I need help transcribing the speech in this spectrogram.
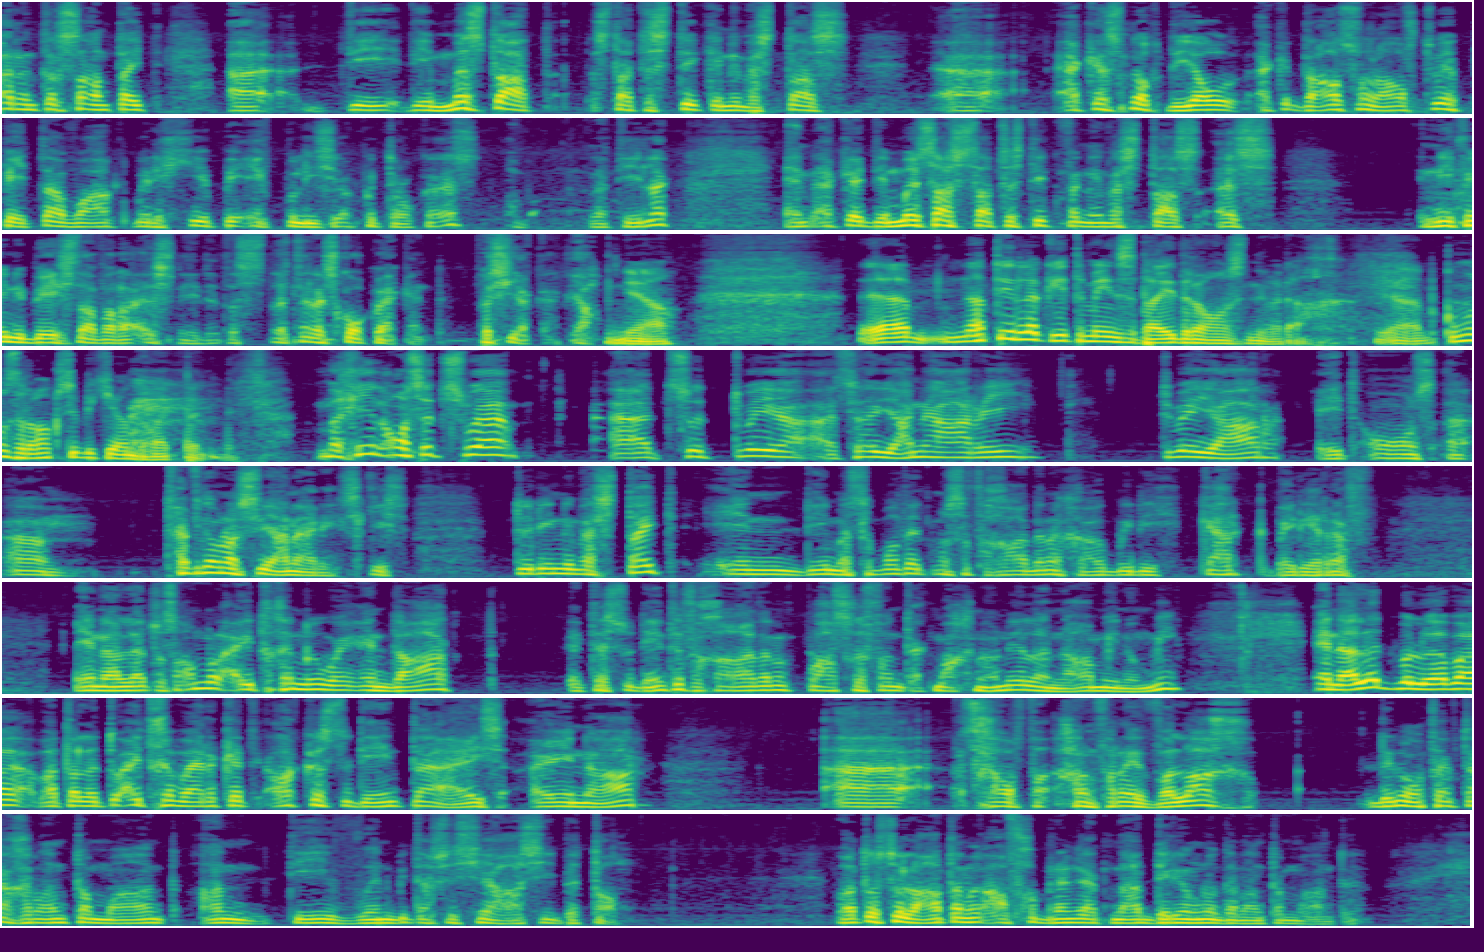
'n interessantheid uh die die misdaad statistiek in die Westas uh ek is nog deel ek het daarvan half twee pette waar ek by die GPF polisie ook betrokke is natuurlik en ek het die misdaad statistiek van die Westas is nie van die beste wat daar is nie dit is dit is skokwekkend verseker ja ja Uh, natuurlik het mense bydraes nodig. Ja, kom ons raak so 'n bietjie aan daai punt. Michiel, ons het so uh so 2 so Januarie 2 jaar het ons 'n uh, uh 25 Januarie, skus. Toe die universiteit en die munisipaliteit mos 'n vergadering gehou by die kerk by die Rif. En hulle het ons almal uitgenooi en daar het 'n studentevergadering plaasgevind. Ek mag nou nie hulle name noem nie. En hulle het beloof wat hulle toe uitgewerk het, elke studente huis eienaar uh gaan gaan vrywillig 350 rand 'n maand aan die woonbietassosiasie betaal. Wat ons so later nog afgebring het na 300 rand 'n maand toe.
